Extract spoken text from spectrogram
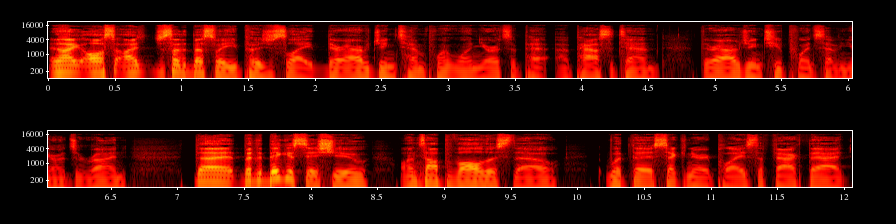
and I also I just like the best way you put it, just like they're averaging ten point one yards a, pa- a pass attempt. They're averaging two point seven yards a run. The but the biggest issue on top of all this though with the secondary play is the fact that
